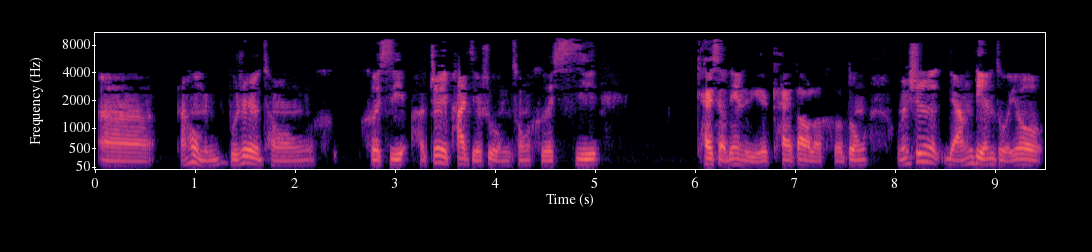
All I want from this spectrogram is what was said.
呃，然后我们不是从河河西，这一趴结束，我们从河西开小电驴开到了河东。我们是两点左右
